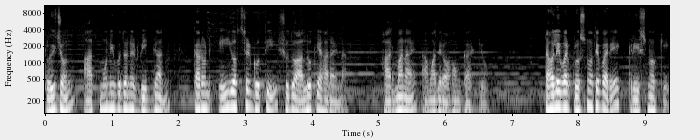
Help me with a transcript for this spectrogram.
প্রয়োজন আত্মনিবেদনের বিজ্ঞান, কারণ এই অস্ত্রের গতি শুধু আলোকে হারায় না, হার মানায় আমাদের অহংকারকেও। তাহলে এবার প্রশ্ন হতে পারে, কৃষ্ণ কে?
